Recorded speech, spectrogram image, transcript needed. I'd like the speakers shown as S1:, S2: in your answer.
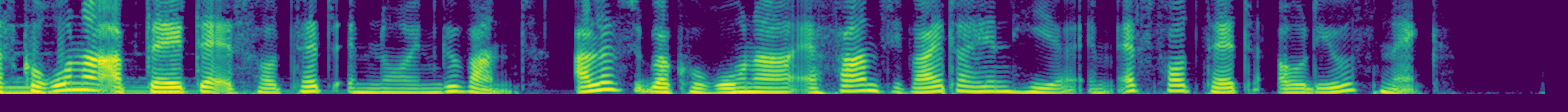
S1: Das Corona-Update der SVZ im neuen Gewand. Alles über Corona erfahren Sie weiterhin hier im SVZ Audio Snack.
